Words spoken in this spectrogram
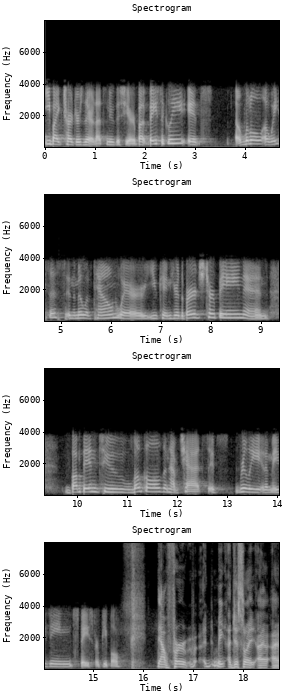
e bike chargers there, that's new this year. But basically, it's a little oasis in the middle of town where you can hear the birds chirping and bump into locals and have chats. It's really an amazing space for people. Now, for me, just so I,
